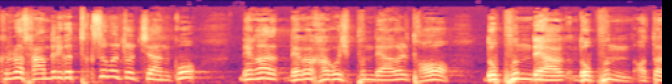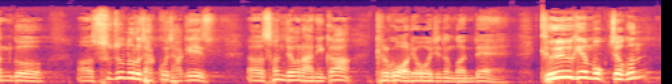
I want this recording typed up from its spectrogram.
그러나 사람들이 그 특성을 쫓지 않고 내가 내가 가고 싶은 대학을 더 높은 대학 높은 어떤 그 어, 수준으로 자꾸 자기 어, 선정을 하니까 결국 어려워지는 건데 교육의 목적은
